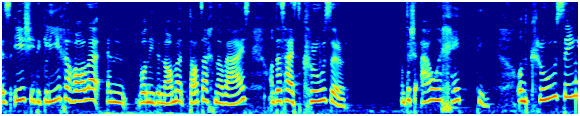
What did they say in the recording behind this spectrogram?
es ist in der gleichen Halle, wo ich den Namen tatsächlich noch weiss. Und das heißt Cruiser. Und das ist auch eine Kette. Und Cruising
